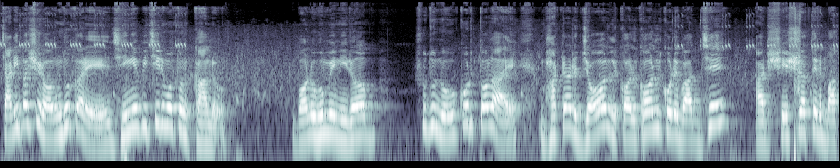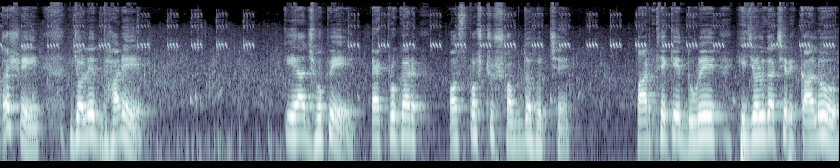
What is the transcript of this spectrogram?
চারিপাশের অন্ধকারে ঝিঙে বিচির মতন কালো। বনভূমি নীরব শুধু নৌকোর তলায় ভাটার জল কলকল করে বাজছে আর শেষ রাতের বাতাসে জলের ধারে কেয়া ঝোপে এক প্রকার অস্পষ্ট শব্দ হচ্ছে। পার থেকে দূরে হিজল গাছের কালো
